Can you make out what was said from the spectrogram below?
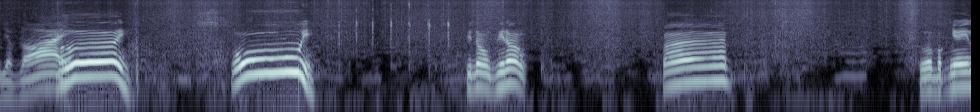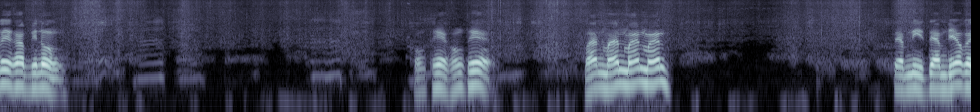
เรียบร้อยเอ้ยโอ้ยพี่น้องพี่น้องปาดตัวบักใหญ่เลยครับพี่น้องของแท้ของแท้ มันมันมันมันแต้มนี่แต้มเดียวก็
